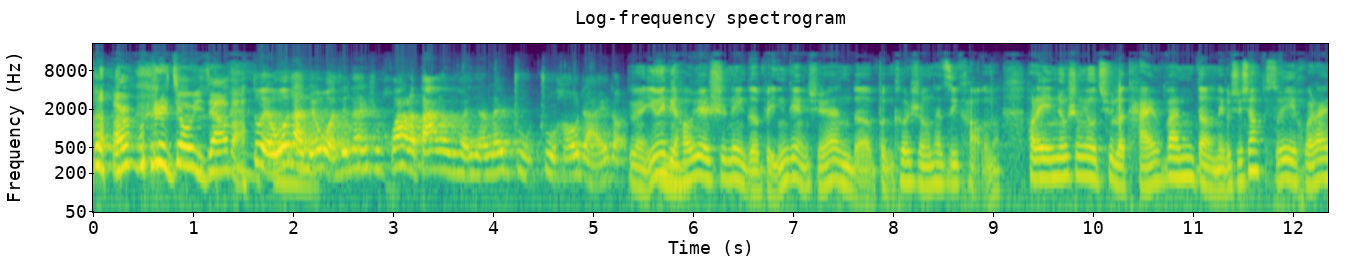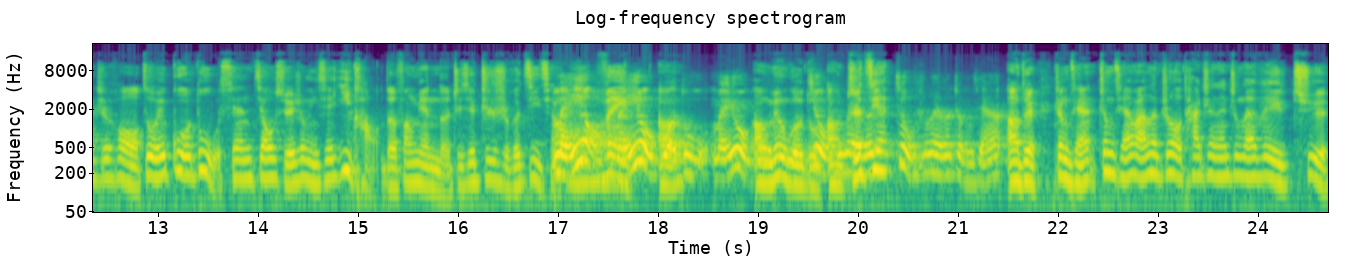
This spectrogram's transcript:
而不是教育家吧？对我感觉我现在是花了八万块钱来住住豪宅的。对，因为李浩月是那个北京电影学院的本科生，他自己考的嘛。后来研究生又去了台湾的那个学校，所以回来之后作为过渡，先教学生一些艺考的方面的这些知识和技巧。没有为没有过啊渡，没有过渡，哦没有过渡就是、啊直接就是为了挣钱。啊，对，挣钱，挣钱完了之后，他现在正在为去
